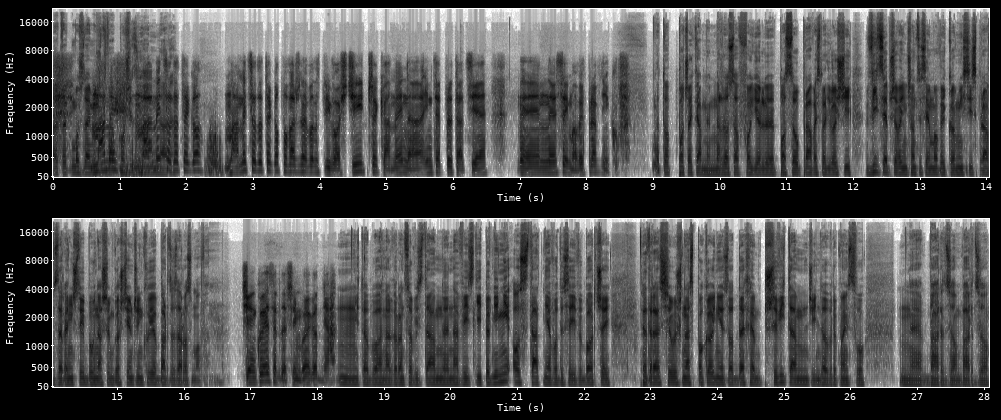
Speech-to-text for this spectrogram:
A tak można mieć Mamy, dwa posiedzenia mamy, co do tego, mamy co do tego poważne wątpliwości, czekamy na interpretację e, sejmowych prawników. No to poczekamy. Radosław Fogiel, poseł Prawa i Sprawiedliwości, wiceprzewodniczący Sejmowej Komisji Spraw Zagranicznych był naszym gościem. Dziękuję bardzo za rozmowę. Dziękuję serdecznie, miłego dnia. Mm, I to była na gorąco na Wiejskiej, pewnie nie ostatnia w Odysei Wyborczej. Teraz się już na spokojnie z oddechem przywitam. Dzień dobry Państwu mm, bardzo, bardzo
